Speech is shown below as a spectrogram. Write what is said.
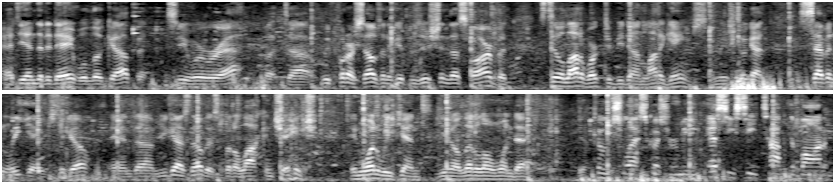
at the end of the day, we'll look up and see where we're at. But uh, we've put ourselves in a good position thus far, but still a lot of work to be done, a lot of games. I mean, we've still got seven league games to go. And um, you guys know this, but a lot can change in one weekend, you know, let alone one day. Yeah. Coach, last question for me. SEC top to bottom.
